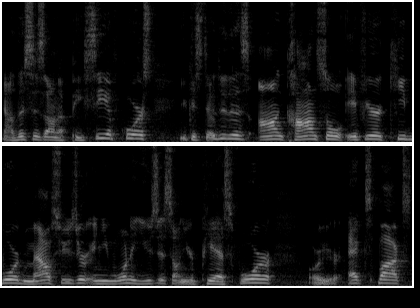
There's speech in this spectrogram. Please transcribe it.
Now, this is on a PC, of course. You can still do this on console if you're a keyboard mouse user and you want to use this on your PS4 or your Xbox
